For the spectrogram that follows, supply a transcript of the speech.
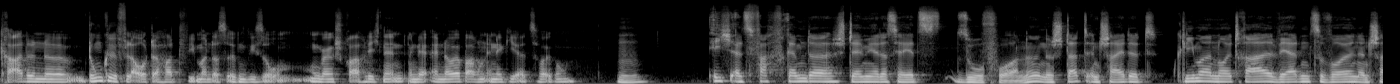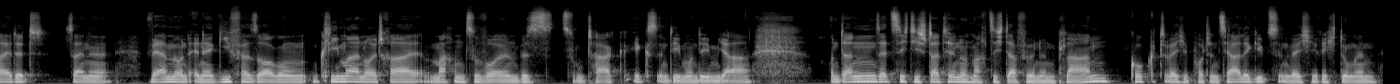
gerade eine Dunkelflaute hat, wie man das irgendwie so umgangssprachlich nennt, in der erneuerbaren Energieerzeugung. Mhm. Ich als Fachfremder stelle mir das ja jetzt so vor. Ne? Eine Stadt entscheidet, klimaneutral werden zu wollen, entscheidet seine Wärme- und Energieversorgung klimaneutral machen zu wollen bis zum Tag X in dem und dem Jahr. Und dann setzt sich die Stadt hin und macht sich dafür einen Plan, guckt, welche Potenziale gibt es in welche Richtungen.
